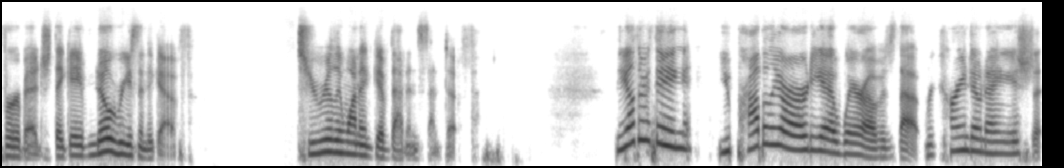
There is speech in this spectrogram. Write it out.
verbiage. They gave no reason to give. So you really want to give that incentive. The other thing you probably are already aware of is that recurring donation,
